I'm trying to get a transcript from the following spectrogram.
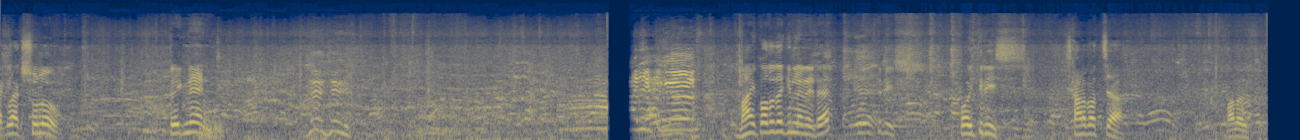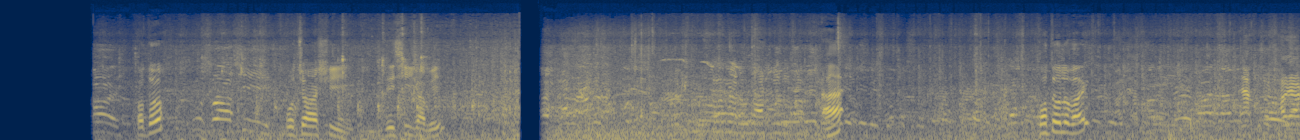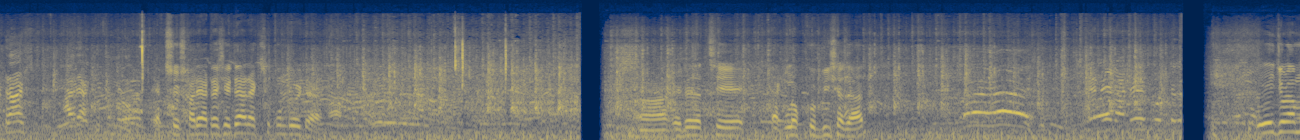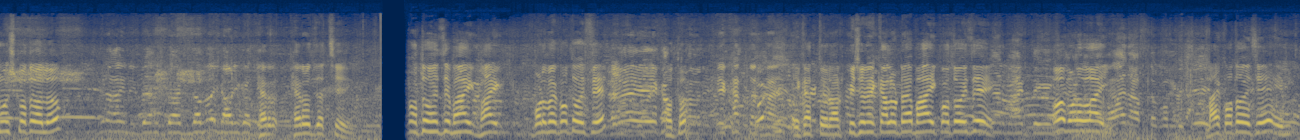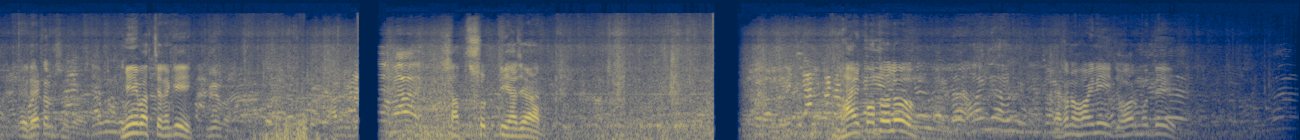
এক লাখ ষোলো। প্রেগনেন্ট? ভাই কত দিয়ে কিনলেন এটা? পঁয়ত্রিশ। পঁয়ত্রিশ। ষাঁড় বাচ্চা। ভালো হয়েছে। কত? পঁচাশি। দেশি গাবি। হ্যাঁ? কত হলো ভাই? একশো সাড়ে আঠাশ আর একশো পনেরো। একশো সাড়ে আঠাশ এটা আর একশো পনেরো এটা। এটা যাচ্ছে এক লক্ষ বিশ হাজার। এই জোড়া মোষ কত হলো? ফের- ফেরত যাচ্ছে। কত হয়েছে ভাই? ভাই, বড় ভাই কত হয়েছে? কত? একাত্তর। আর পেছনের কালোটা ভাই কত হয়েছে? ও, বড় ভাই। ভাই, কত হয়েছে? মেয়ে বাচ্চা নাকি? সাতষট্টি হাজার। ভাই, কত হলো? এখনও হয়নি জহর মধ্যে।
